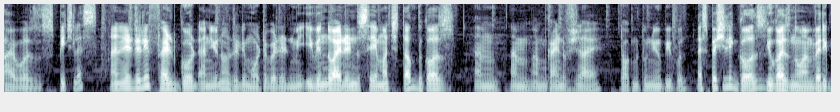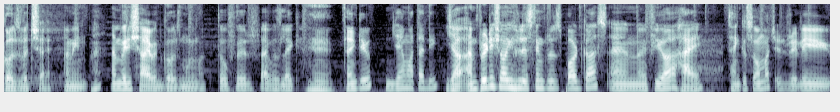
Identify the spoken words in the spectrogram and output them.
I was speechless and it really felt good and you know really motivated me even though I didn't say much तब because I am I am kind of shy talking to new people specially girls you guys know I am very girls with shy I mean I am very shy with girls मूवी मन तो फिर I was like thank you जय माता दी। Yeah I am pretty sure you listening to this podcast and if you are hi Thank you so much. It really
